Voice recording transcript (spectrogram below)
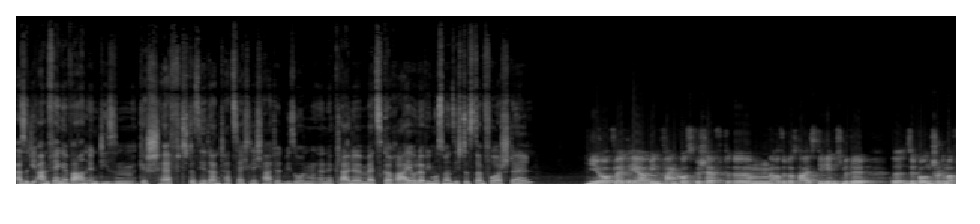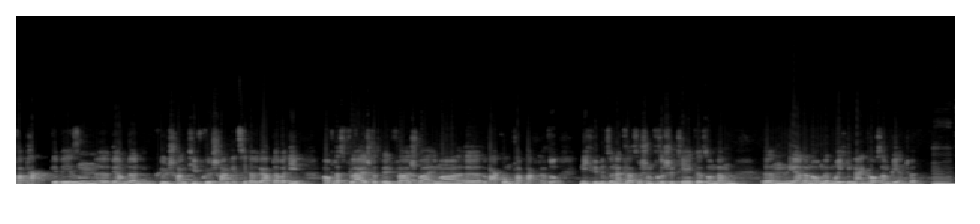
also die Anfänge waren in diesem Geschäft, das ihr dann tatsächlich hattet, wie so eine kleine Metzgerei oder wie muss man sich das dann vorstellen? Ja, vielleicht eher wie ein Feinkostgeschäft. Ähm, also das heißt, die Lebensmittel äh, sind bei uns schon immer verpackt gewesen. Äh, wir haben dann Kühlschrank, Tiefkühlschrank etc. gehabt, aber die, auch das Fleisch, das Wildfleisch war immer äh, vakuum verpackt. Also nicht wie mit so einer klassischen frische Theke, sondern ähm, eher dann auch mit einem richtigen Einkaufsambiente. Mhm.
